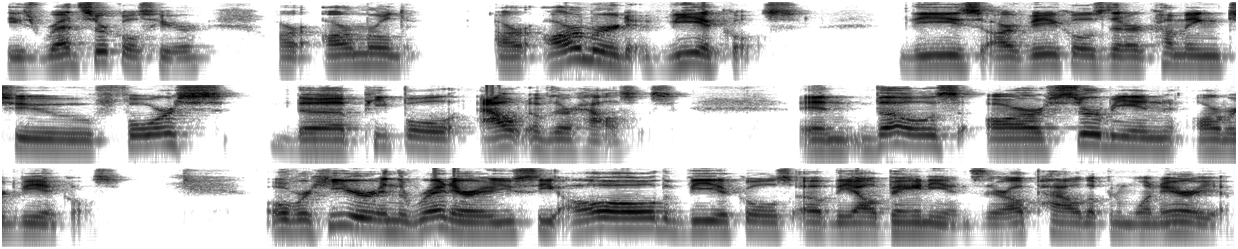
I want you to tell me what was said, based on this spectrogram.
these red circles here, are armored, are armored vehicles. These are vehicles that are coming to force the people out of their houses. And those are Serbian armored vehicles. Over here in the red area, you see all the vehicles of the Albanians. They're all piled up in one area.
